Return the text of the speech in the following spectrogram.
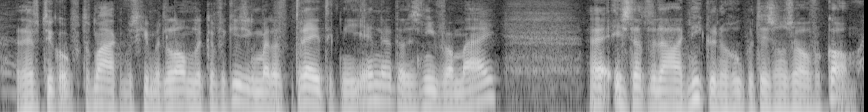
heeft natuurlijk ook te maken misschien met de landelijke verkiezingen, maar dat treed ik niet in, hè. dat is niet van mij. is dat we dadelijk niet kunnen roepen, het is ons overkomen.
